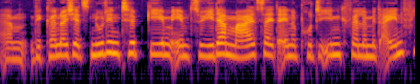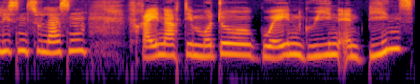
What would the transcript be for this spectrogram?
Ähm, wir können euch jetzt nur den Tipp geben, eben zu jeder Mahlzeit eine Proteinquelle mit einfließen zu lassen, frei nach dem Motto Grain, Green and Beans.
